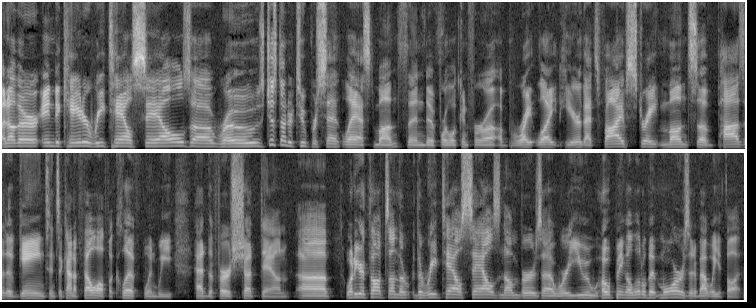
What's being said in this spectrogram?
Another indicator retail sales uh, rose just under 2% last month. And if we're looking for a, a, bright light here, that's five straight months of positive gain since it kind of fell off a cliff when we had the first shutdown. Uh, what are your thoughts on the, the retail sales numbers? Uh, were you hoping a little bit more, or is it about what you thought?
